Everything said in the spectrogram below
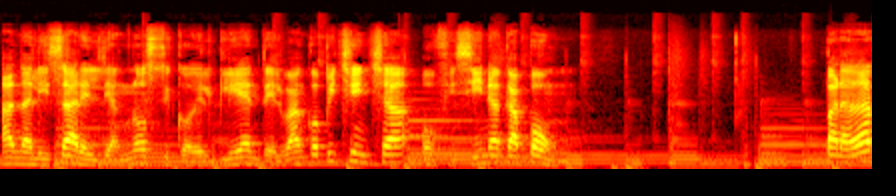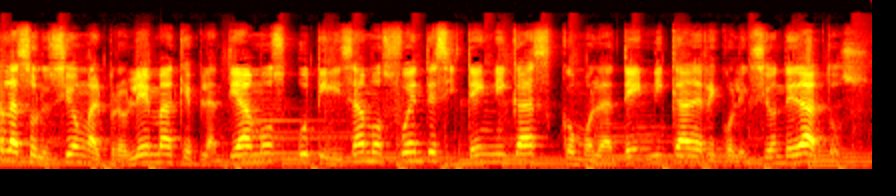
Analizar el diagnóstico del cliente del Banco Pichincha, Oficina Capón. Para dar la solución al problema que planteamos, utilizamos fuentes y técnicas como la técnica de recolección de datos,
